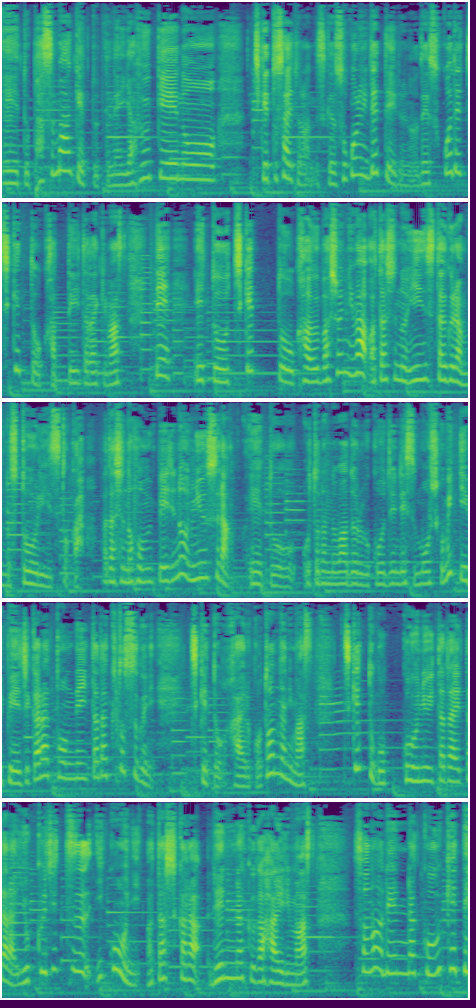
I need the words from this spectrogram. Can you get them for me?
えーと、パスマーケットってねヤフー系のチケットサイトなんですけどそこに出ているのでそこでチケットを買っていただきます。で、えーと、チケットを買う場所には私のインスタグラムのストーリーズとか私のホームページのニュース欄、えーと、大人のワードローブ個人レッスン申し込みっていうページから飛んでいただくとすぐにチケットが買えることになります。チケットご購入いただいたら翌日以降に私から連絡が入ります。その連絡を受けて、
